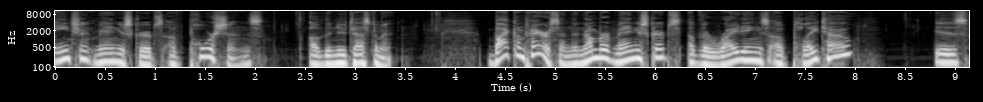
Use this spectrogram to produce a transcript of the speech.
ancient manuscripts of portions of the New Testament. By comparison, the number of manuscripts of the writings of Plato is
